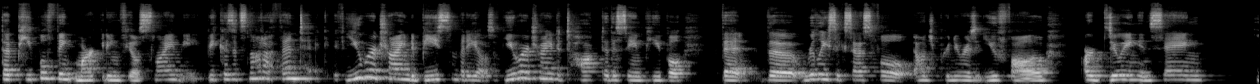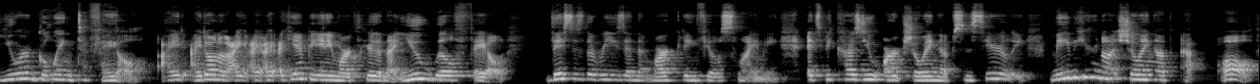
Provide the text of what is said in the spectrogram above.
that people think marketing feels slimy because it's not authentic. If you are trying to be somebody else, if you are trying to talk to the same people that the really successful entrepreneurs that you follow are doing and saying, you are going to fail. I, I don't know. I, I, I can't be any more clear than that. You will fail this is the reason that marketing feels slimy. It's because you aren't showing up sincerely. Maybe you're not showing up at all,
